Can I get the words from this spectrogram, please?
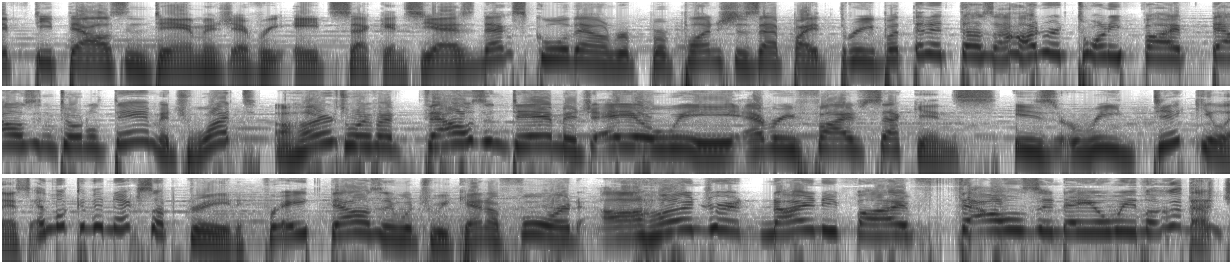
50,000 damage every 8 seconds. Yeah, his next cooldown re replenishes that by 3, but then it does 125,000 total damage. What? 125,000 damage AoE every 5 seconds is ridiculous. And look at the next upgrade. For 8,000, which we can afford, 195,000 AoE. Look at that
